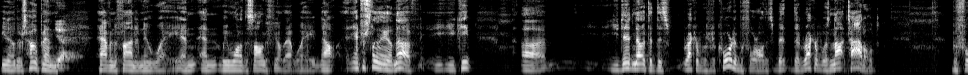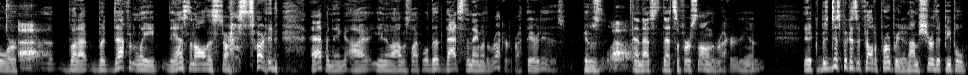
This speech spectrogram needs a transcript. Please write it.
You know, there's hope in yeah. having to find a new way, and and we wanted the song to feel that way. Now, interestingly enough, you, you keep. Uh, you did note that this record was recorded before all this, but the record was not titled before, uh, but I, but definitely the instant all this started started happening, I you know I was like, well, th- that's the name of the record right there. It is. It was, wow. and that's that's the first song on the record. You know, it, just because it felt appropriate, and I'm sure that people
